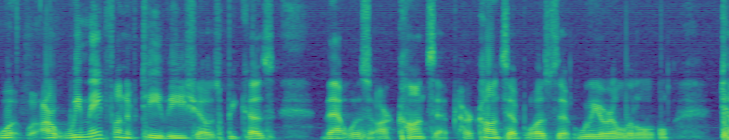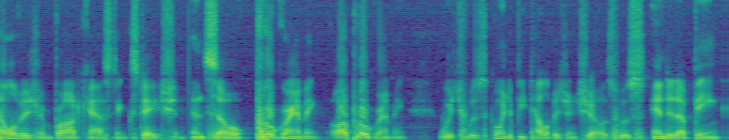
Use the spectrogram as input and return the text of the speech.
We made fun of TV shows because that was our concept. Our concept was that we were a little television broadcasting station. And so programming, our programming, which was going to be television shows, was ended up being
